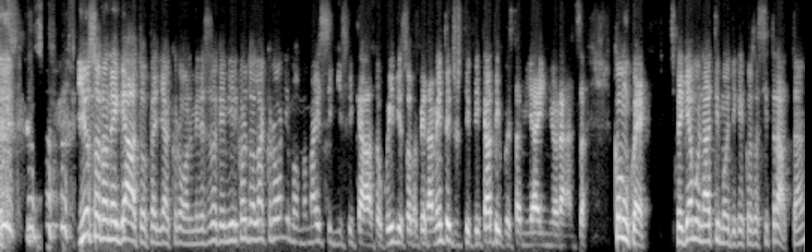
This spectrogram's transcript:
Io sono negato per gli acronimi, nel senso che mi ricordo l'acronimo ma mai il significato, quindi sono pienamente giustificato in questa mia ignoranza. Comunque, spieghiamo un attimo di che cosa si tratta?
